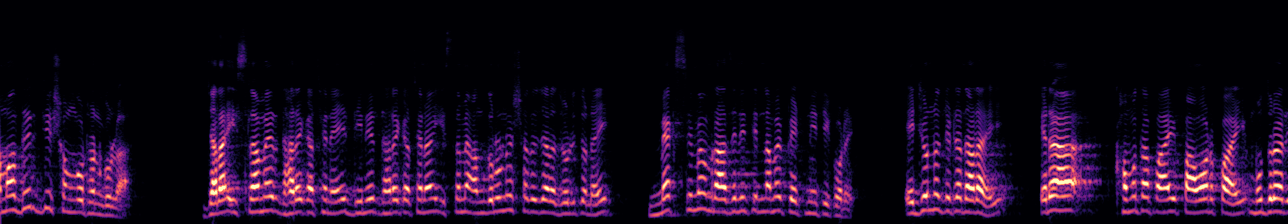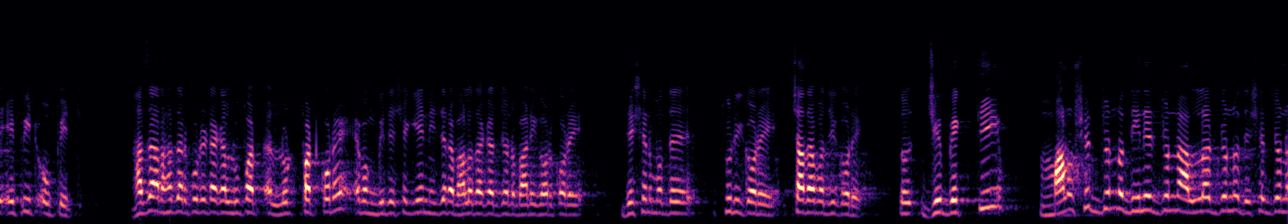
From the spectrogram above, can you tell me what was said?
আমাদের যে সংগঠনগুলা, যারা ইসলামের ধারে কাছে নেই, দিনের ধারে কাছে নয়, ইসলামী আন্দোলনের সাথে যারা জড়িত নেই ম্যাক্সিমাম রাজনীতির নামে পেটনীতি করে। এই জন্য যেটা দাঁড়ায়, এরা ক্ষমতা পায় পাওয়ার পায়, মুদ্রার এপিট ওপিট হাজার হাজার কোটি টাকা লুপাট, লুটপাট করে এবং বিদেশে গিয়ে নিজেরা ভালো থাকার জন্য বাড়িঘর করে, দেশের মধ্যে চুরি করে, চাঁদাবাজি করে। তো যে ব্যক্তি মানুষের জন্য, দিনের জন্য, আল্লাহর জন্য, দেশের জন্য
